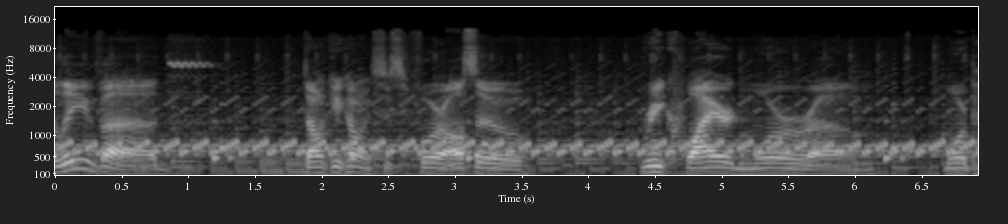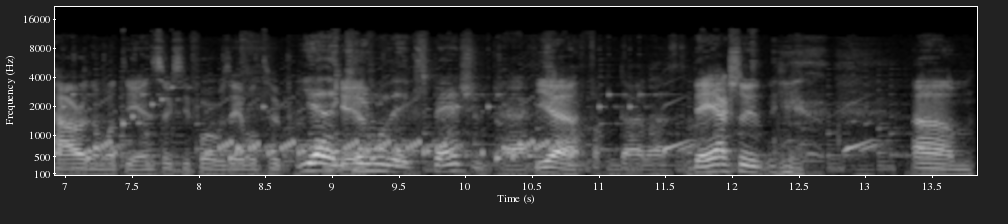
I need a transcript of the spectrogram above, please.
believe uh, Donkey Kong 64 also required more um, more power than what the N64 was able to Yeah, they give. came with the expansion pack. Yeah. Fucking died last time. They actually, um,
